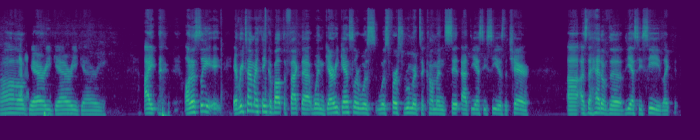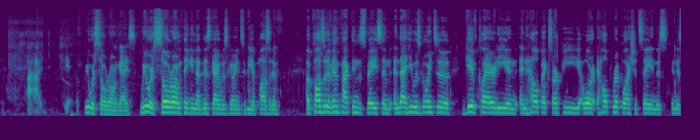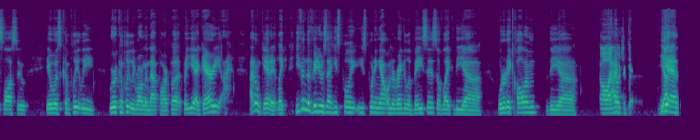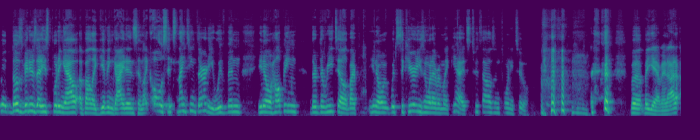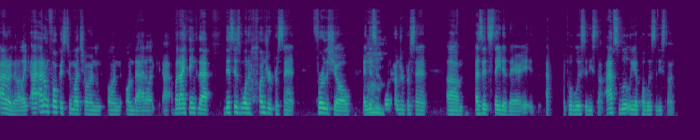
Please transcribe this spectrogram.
Oh, Gary, Gary, Gary. I honestly, every time I think about the fact that when Gary Gensler was was first rumored to come and sit at the SEC as the chair, uh, as the head of the the SEC, like I, we were so wrong, guys. We were so wrong thinking that this guy was going to be a positive a positive impact in the space and and that he was going to give clarity and and help XRP or help Ripple, I should say, in this in this lawsuit. It was completely we were completely wrong on that part. But but yeah, Gary. I, I don't get it. Like even the videos that he's pulling, he's putting out on a regular basis of like the uh, what do they call him? The uh, oh, I know I, what you're. Yep. Yeah, those videos that he's putting out about like giving guidance and like, oh, since 1930, we've been, you know, helping the, the retail by, you know, with securities and whatever. I'm like, yeah, it's 2022. but but yeah, man, I, I don't know. Like I, I don't focus too much on on on that. Like, I, but I think that this is 100 percent for the show, and this is 100 percent um, as it's stated there. It, publicity stunt, absolutely a publicity stunt.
